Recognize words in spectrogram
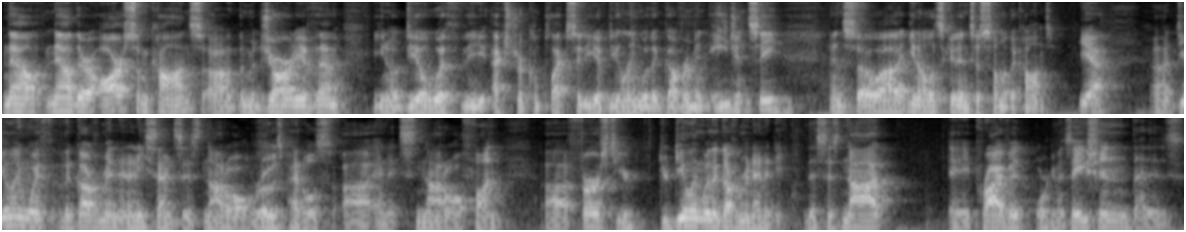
Now now there are some cons. Uh, the majority of them you know deal with the extra complexity of dealing with a government agency, mm-hmm. and so uh, you know let's get into some of the cons. Yeah. Uh, dealing with the government in any sense is not all rose petals, uh, and it's not all fun. Uh, first, you're you're dealing with a government entity. This is not a private organization that is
